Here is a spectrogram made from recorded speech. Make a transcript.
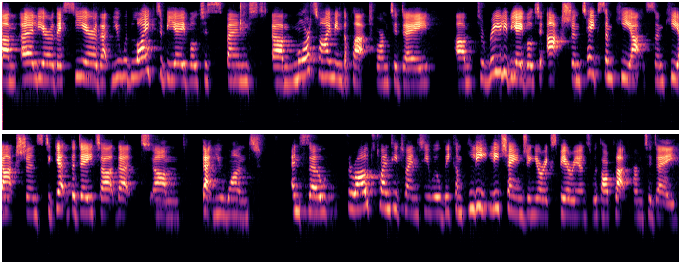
um, earlier this year that you would like to be able to spend um, more time in the platform today um, to really be able to action, take some key some key actions to get the data that um, that you want. And so, throughout 2020, we'll be completely changing your experience with our platform today.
